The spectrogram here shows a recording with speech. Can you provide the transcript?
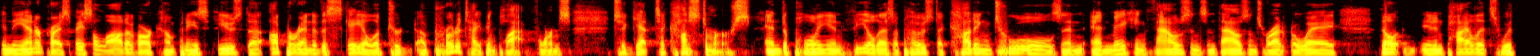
in the enterprise space, a lot of our companies use the upper end of the scale of, of prototyping platforms to get to customers and deploy in field as opposed to cutting tools and and making thousands and thousands right away. They'll in pilots with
